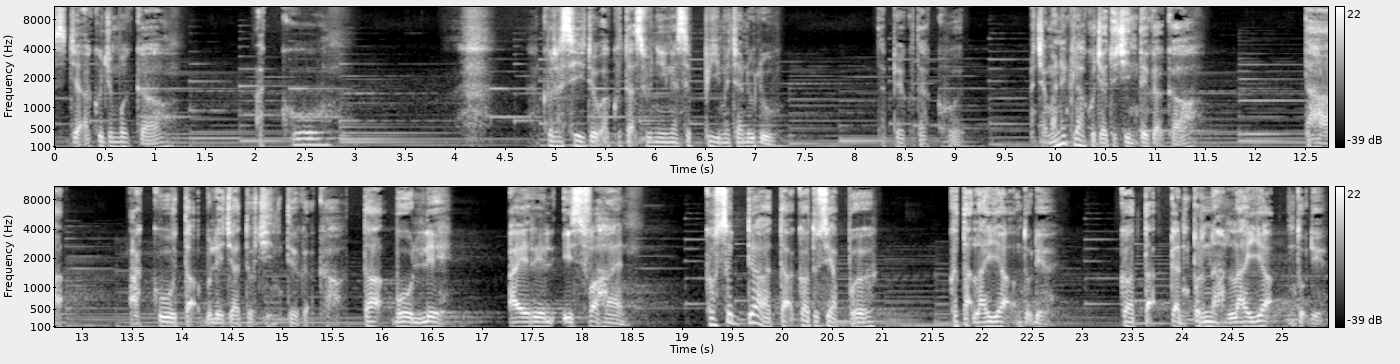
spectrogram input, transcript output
Sejak aku jumpa kau, aku... Aku rasa hidup aku tak sunyi dengan sepi macam dulu. Tapi aku takut. Macam mana kalau aku jatuh cinta kat kau? Tak. Aku tak boleh jatuh cinta kat kau. Tak boleh. Airil Isfahan. Kau sedar tak kau tu siapa? Kau tak layak untuk dia. Kau tak takkan pernah layak untuk dia.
